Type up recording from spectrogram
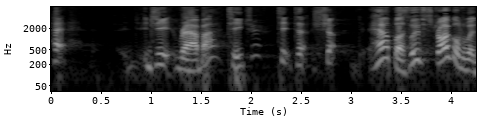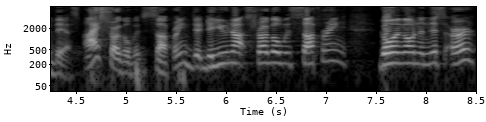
hey, Rabbi, teacher, t- t- sh- help us. We've struggled with this. I struggle with suffering. Do, do you not struggle with suffering going on in this earth?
